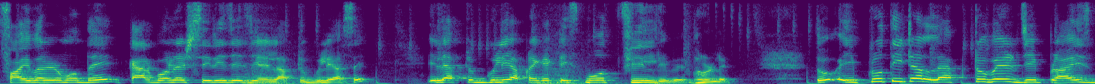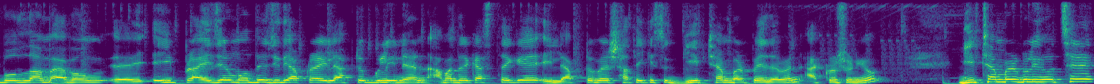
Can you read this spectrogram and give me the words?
ফাইবারের মধ্যে কার্বনের সিরিজে যে ল্যাপটপগুলি আছে, এই ল্যাপটপগুলি আপনাকে একটা স্মুথ ফিল দিবে ধরলে। তো এই প্রতিটা ল্যাপটপের যে প্রাইস বললাম এবং এই- প্রাইজের মধ্যে যদি আপনারা এই ল্যাপটপগুলি নেন, আমাদের কাছ থেকে এই ল্যাপটপের সাথে কিছু গিফট হ্যাম্বার পেয়ে যাবেন, আকর্ষণীয়। গিফট হ্যাম্বারগুলি হচ্ছে,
